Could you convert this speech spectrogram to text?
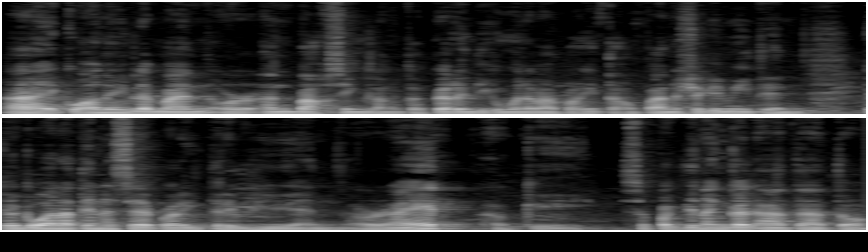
ay, kung ano yung laman or unboxing lang to. Pero hindi ko muna mapakita kung paano siya gamitin. Gagawa natin ng separate review yan. Alright? Okay. So, pag tinanggal ata to,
